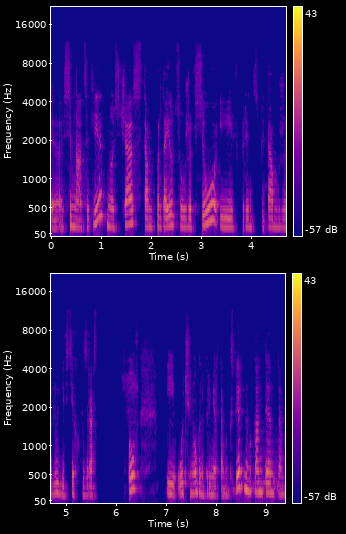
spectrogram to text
э, лет, но сейчас там продается уже все, и, в принципе, там уже люди всех возрастов, и очень много, например, там экспертного контента,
